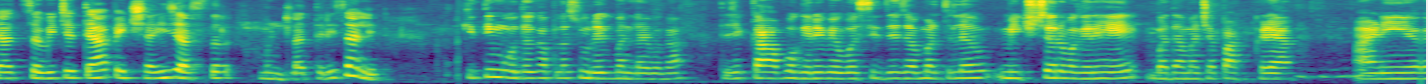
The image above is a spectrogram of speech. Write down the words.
त्याच चवीचे त्यापेक्षाही जास्त म्हटलात तरी चालेल. किती मोदक आपला सुरेख बनला आहे बघा. त्याचे काप वगैरे व्यवस्थित ज्याच्यामधलं मिक्सचर म्हणजे वगैरे हे बदामाच्या पाकळ्या आणि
